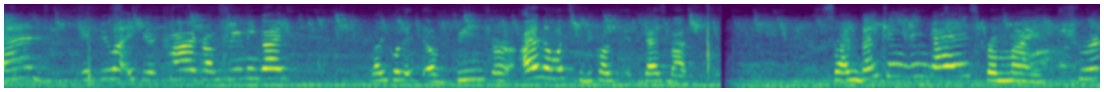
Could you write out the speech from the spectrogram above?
And if you want, if you're tired from swimming, guys, what do you call it, a binge or I don't know what to be called, it, guys, but so I'm done changing, guys, from my shirt,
